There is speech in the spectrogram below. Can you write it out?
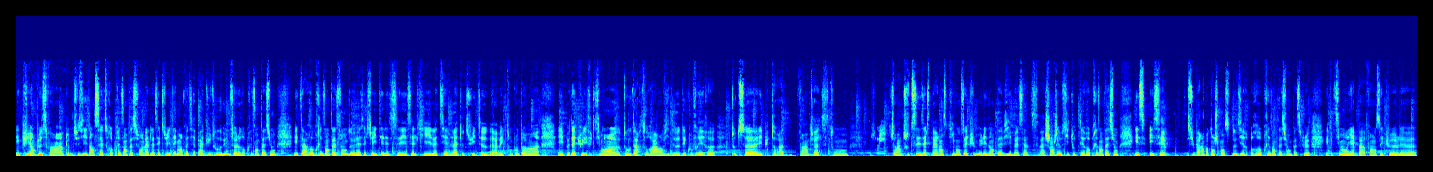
Et puis en plus, enfin, comme tu dis, dans cette représentation-là de la sexualité, mais en fait, il n'y a pas du tout une seule représentation. Et ta représentation de la sexualité, c'est celle qui est la tienne là tout de suite euh, avec ton copain. Et peut-être que effectivement, euh, tôt ou tard, tu auras envie de découvrir euh, toute seule. Et puis tu auras, enfin, tu vois, ton Enfin, toutes ces expériences qui vont s'accumuler dans ta vie, bah, ça, ça, va changer aussi toutes tes représentations. Et, et c'est super important, je pense, de dire représentation parce que effectivement, il n'y a pas. Enfin, on sait que le,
